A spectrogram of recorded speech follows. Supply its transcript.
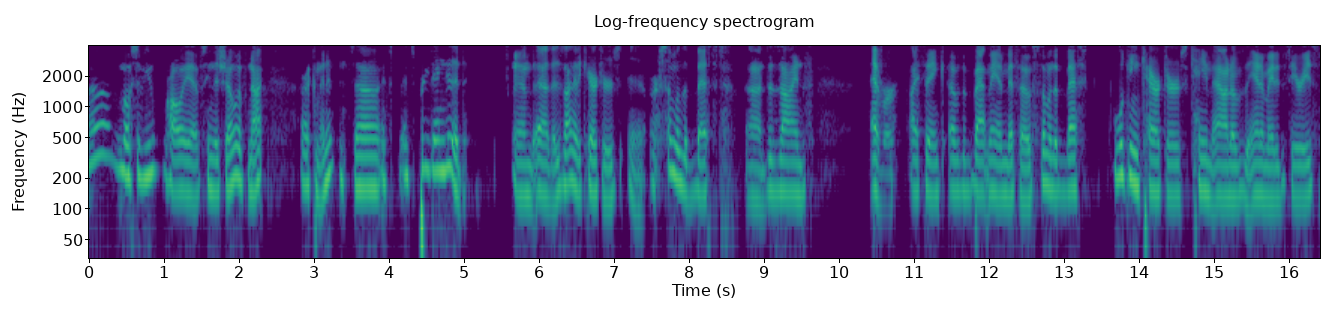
uh, most of you probably have seen the show. If not, I recommend it. It's it's it's pretty dang good and the design of the characters are some of the best uh, designs ever. I think of the Batman mythos. Some of the best looking characters came out of the animated series,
